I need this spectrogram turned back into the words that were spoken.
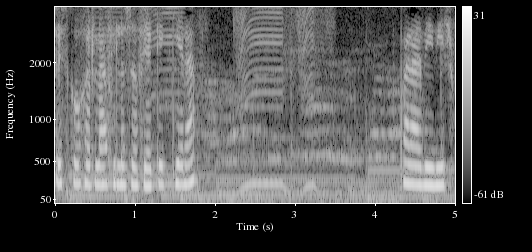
escoger la filosofía que quiera para vivir.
